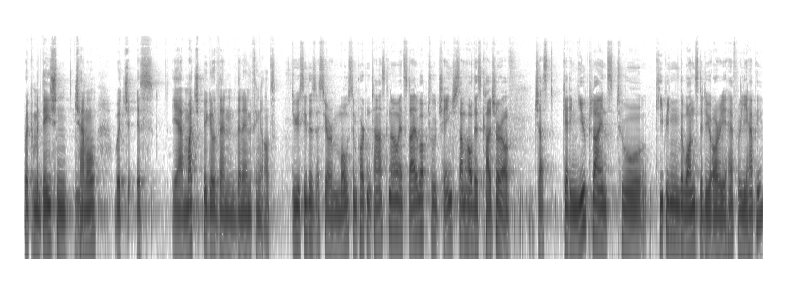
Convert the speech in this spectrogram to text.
recommendation mm. channel which is yeah much bigger than than anything else do you see this as your most important task now at stylebop to change somehow this culture of just getting new clients to keeping the ones that you already have really happy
